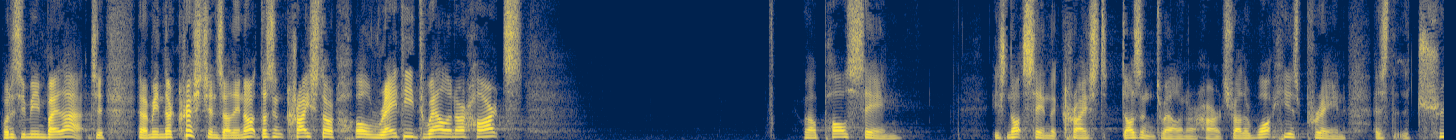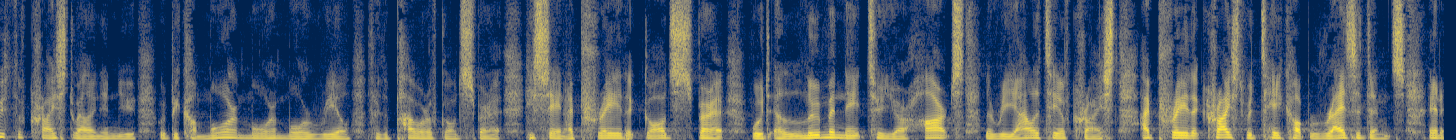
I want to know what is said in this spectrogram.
What does he mean by that? I mean, they're Christians, are they not? Doesn't Christ already dwell in our hearts? Well, Paul's saying He's not saying that Christ doesn't dwell in our hearts. Rather, what he is praying is that the truth of Christ dwelling in you would become more and more and more real through the power of God's Spirit. He's saying, I pray that God's Spirit would illuminate to your hearts the reality of Christ. I pray that Christ would take up residence in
